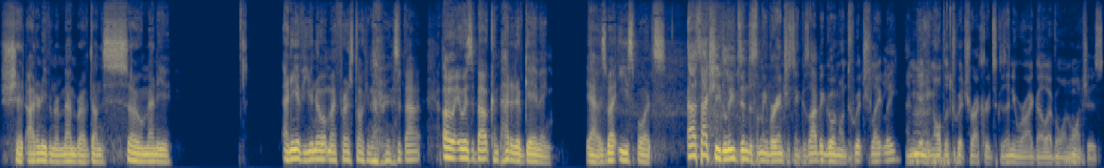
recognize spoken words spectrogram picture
shit. I don't even remember. I've done so many. Any of you know what my first documentary was about? Oh, it was about competitive gaming. Yeah, it was about esports. That's actually leads into something very interesting because I've been going on Twitch lately and Mm. getting all the Twitch records because anywhere I go, everyone Mm. watches.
